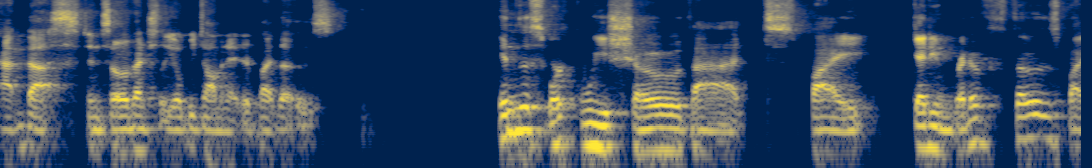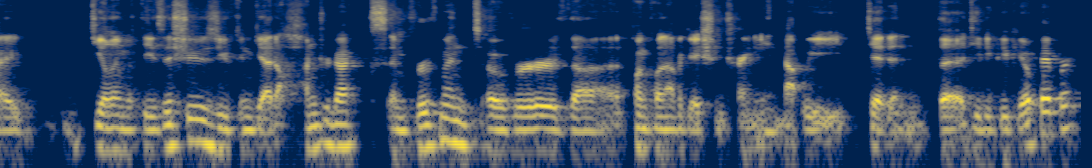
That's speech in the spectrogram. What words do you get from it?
at best. And so eventually you'll be dominated by those. In this work, we show that by getting rid of those, by dealing with these issues, you can get a 100x improvement over the point navigation training that we did in the DDPPO paper.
